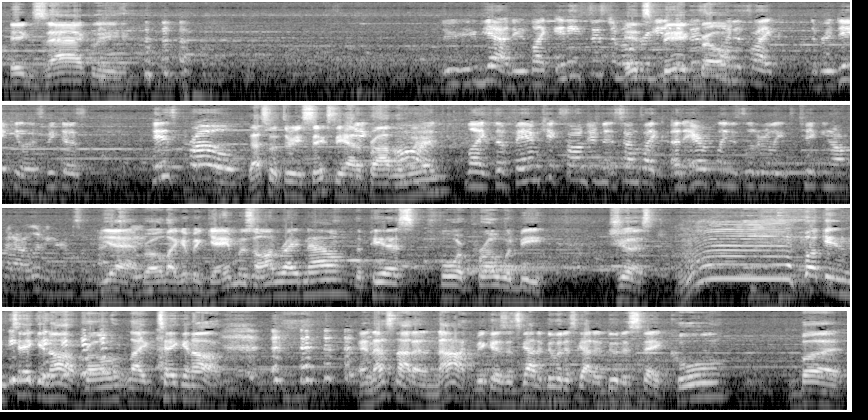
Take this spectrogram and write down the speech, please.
Exactly. Dude, yeah, dude. Like any system It's overheating big, at this bro. point is like ridiculous because his Pro That's what 360 had a problem on. with. Like the fan kicks on, dude, and it sounds like an airplane is literally taking off in our living room sometimes. Yeah, dude. bro. Like if a game was on right now, the PS4 Pro would be just mm, fucking taking off, bro. Like taking off. And that's not a knock because it's got to do what it's got to do to stay cool. But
